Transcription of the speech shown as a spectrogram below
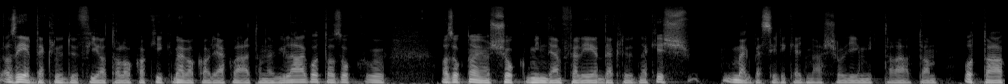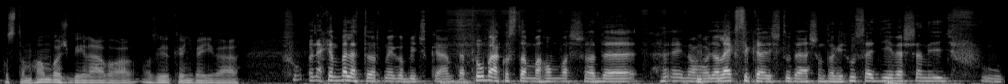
Az érdeklődő fiatalok, akik meg akarják váltani a világot, azok, azok nagyon sok mindenfelé érdeklődnek, és megbeszélik egymással, hogy én mit találtam. Ott találkoztam Hanvas Bélával, az ő könyveivel. Fú, nekem beletört még a bicskám, tehát próbálkoztam már Hanvassal, de én ahogy a lexikális tudásom, aki 21 évesen így, fú,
